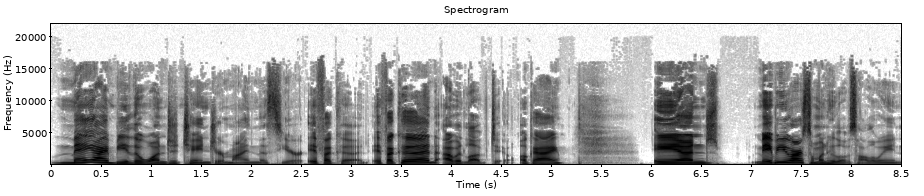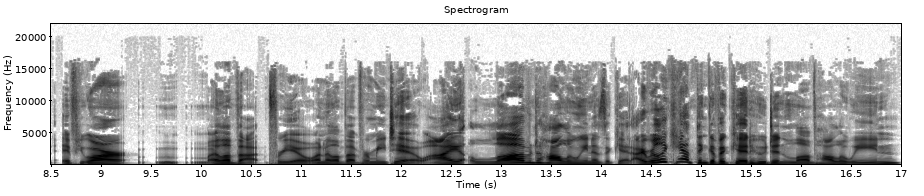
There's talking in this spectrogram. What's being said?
may I be the one to change your mind this year? If I could. If I could, I would love to. Okay. And maybe you are someone who loves Halloween. If you are, I love that for you. And I love that for me too. I loved Halloween as a kid. I really can't think of a kid who didn't love Halloween.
